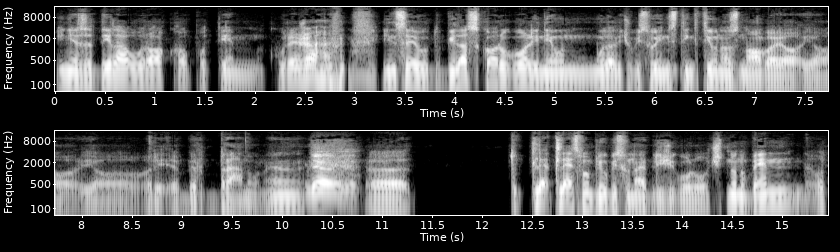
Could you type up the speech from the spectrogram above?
in je zadela v roko potem kureža in se je dobila skoraj gol in je Mulavič v bistvu instinktivno z nogo jo, jo, jo re, br- branil. Ja, ja. Uh, Tle, tle smo bili v bistvu najbližji golu. Očitno noben od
